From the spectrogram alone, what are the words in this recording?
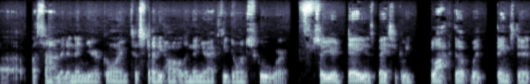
uh, assignment. And then you're going to study hall. And then you're actually doing schoolwork. So your day is basically blocked up with things that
